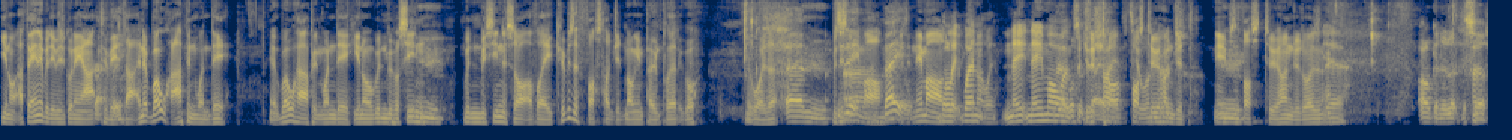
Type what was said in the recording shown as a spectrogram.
you know, if anybody was going to activate that, and it will happen one day, it will happen one day. You know, when we were seeing, Mm. when we seen the sort of like, who was the first hundred million pound player to go? Who was it? Um, Was it is it Neymar? Bale? Was it Neymar? Well, it went. Kinda like- Ne- Neymar No, went for wasn't just top of first 200. hundred. Yeah, it was the first two hundred, wasn't it? Yeah. I'm going to look this up.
